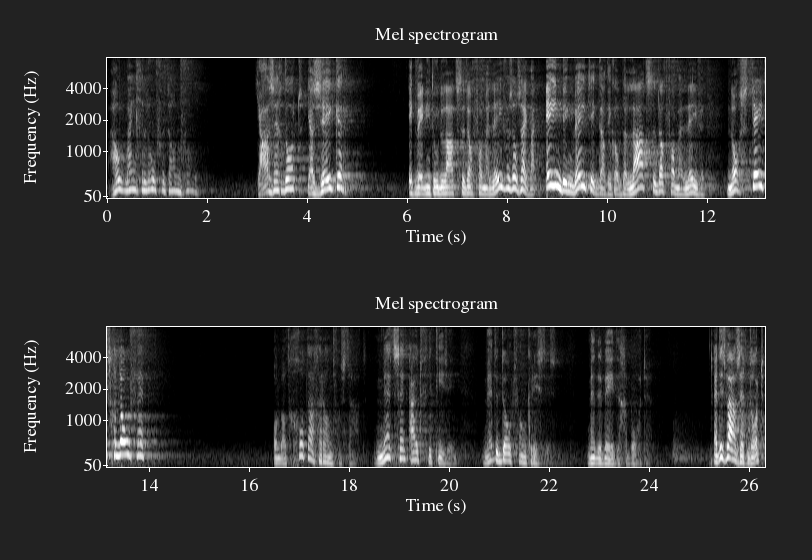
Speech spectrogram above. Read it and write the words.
Houd mijn geloof dan vol. Ja, zegt Dort, ja zeker. Ik weet niet hoe de laatste dag van mijn leven zal zijn, maar één ding weet ik, dat ik op de laatste dag van mijn leven nog steeds geloof heb. Omdat God daar garant voor staat, met zijn uitverkiezing, met de dood van Christus met de wedergeboorte. Het is waar, zegt Dort.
